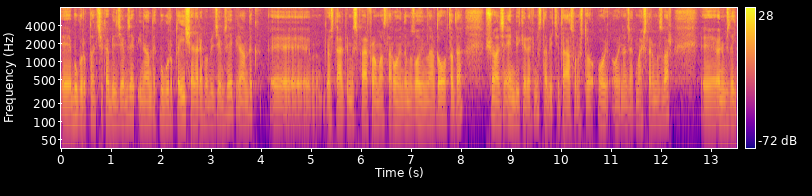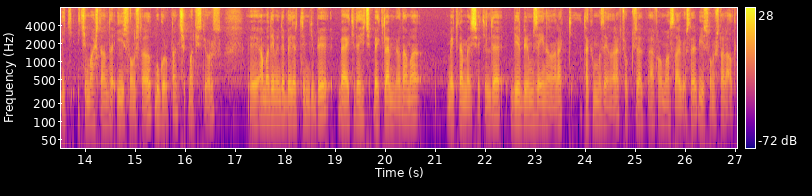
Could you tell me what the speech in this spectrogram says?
e, bu gruptan çıkabileceğimize hep inandık. Bu grupta iyi şeyler yapabileceğimize hep inandık. E, gösterdiğimiz performanslar, oynadığımız oyunlar da ortada. Şu an için en büyük hedefimiz tabii ki daha sonuçta oy, oynanacak maçlarımız var. E, önümüzdeki iki, iki maçtan da iyi sonuçlar alıp bu gruptan çıkmak istiyoruz. E, ama demin de belirttiğim gibi belki de hiç beklenmiyordu ama beklenmedik şekilde birbirimize inanarak, takımımıza inanarak çok güzel performanslar gösterip iyi sonuçlar aldık.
